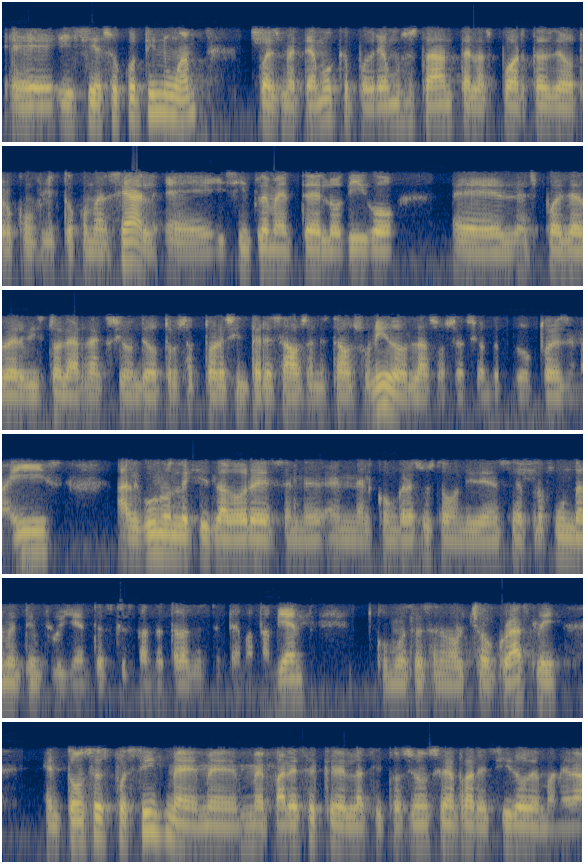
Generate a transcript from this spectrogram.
eh, y si eso continúa, pues me temo que podríamos estar ante las puertas de otro conflicto comercial. Eh, y simplemente lo digo eh, después de haber visto la reacción de otros actores interesados en Estados Unidos, la Asociación de Productores de Maíz, algunos legisladores en el, Congreso estadounidense profundamente influyentes que están detrás de este tema también, como es el senador Chuck Grassley. Entonces, pues sí, me, me, me parece que la situación se ha enrarecido de manera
